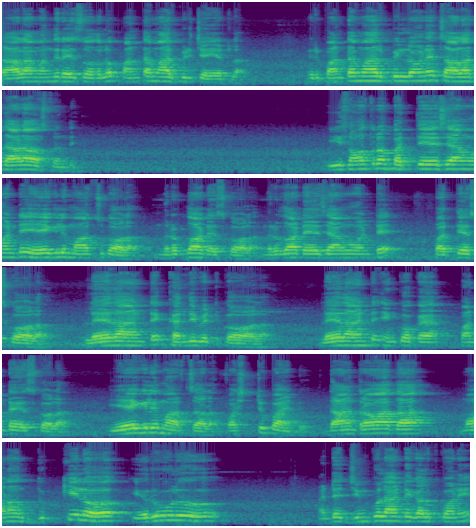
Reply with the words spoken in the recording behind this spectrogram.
చాలామంది రైతు సోదరులు పంట మార్పిడి చేయట్ల. మీరు పంట మార్పిడిలోనే చాలా తేడా వస్తుంది. ఈ సంవత్సరం పత్తి వేసాము అంటే ఏగిలి మార్చుకోవాలా? మిరపదాట వేసుకోవాలా? మిరపదాట వేసాము అంటే పత్తి వేసుకోవాలా? లేదా అంటే కంది పెట్టుకోవాలా? లేదా అంటే ఇంకొక పంట వేసుకోవాలా? ఏగిలి మార్చాలి. First point. దాని తర్వాత మనం దుక్కిలో ఎరువులు అంటే జింకు లాంటివి కలుపుకొని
